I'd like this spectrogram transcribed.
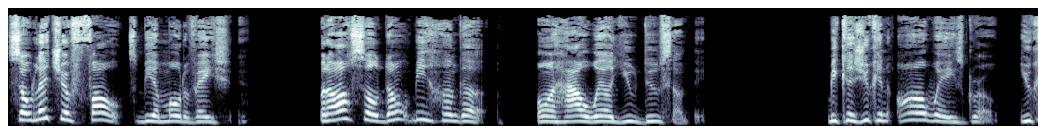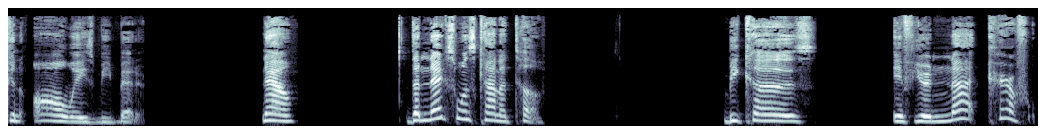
So let your faults be a motivation, but also don't be hung up on how well you do something because you can always grow. You can always be better. Now, the next one's kind of tough because if you're not careful,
